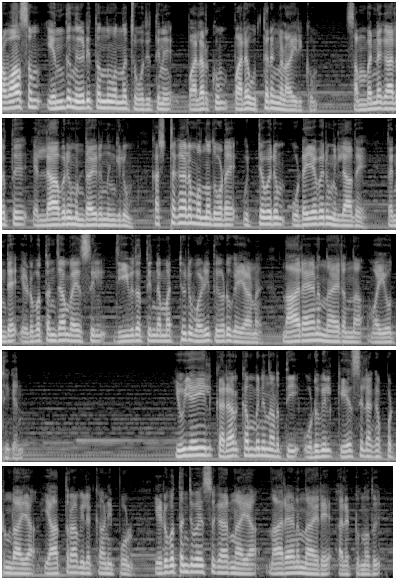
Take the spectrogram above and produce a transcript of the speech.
പ്രവാസം എന്ത് നേടിത്തന്നുവെന്ന ചോദ്യത്തിന് പലർക്കും പല ഉത്തരങ്ങളായിരിക്കും. സമ്പന്നകാലത്ത് എല്ലാവരും ഉണ്ടായിരുന്നെങ്കിലും കഷ്ടകാലം വന്നതോടെ ഉറ്റവരും ഉടയവരുമില്ലാതെ തന്റെ എഴുപത്തഞ്ചാം വയസ്സിൽ ജീവിതത്തിന്റെ മറ്റൊരു വഴി തേടുകയാണ് നാരായണൻ നായരെന്ന വയോധികൻ. യു എയിൽ കരാർ കമ്പനി നടത്തി ഒടുവിൽ കേസിലകപ്പെട്ടുണ്ടായ യാത്രാവിലക്കാണിപ്പോൾ എഴുപത്തഞ്ച് വയസ്സുകാരനായ നാരായണൻ നായരെ അലട്ടുന്നത്.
